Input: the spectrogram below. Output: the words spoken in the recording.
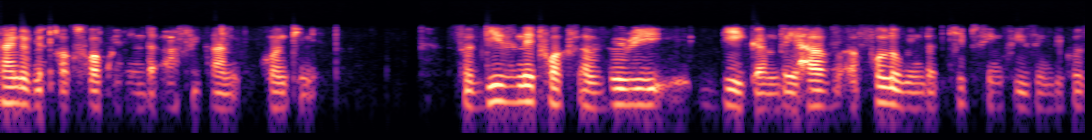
kind of networks work within the African continent. So these networks are very big and they have a following that keeps increasing because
